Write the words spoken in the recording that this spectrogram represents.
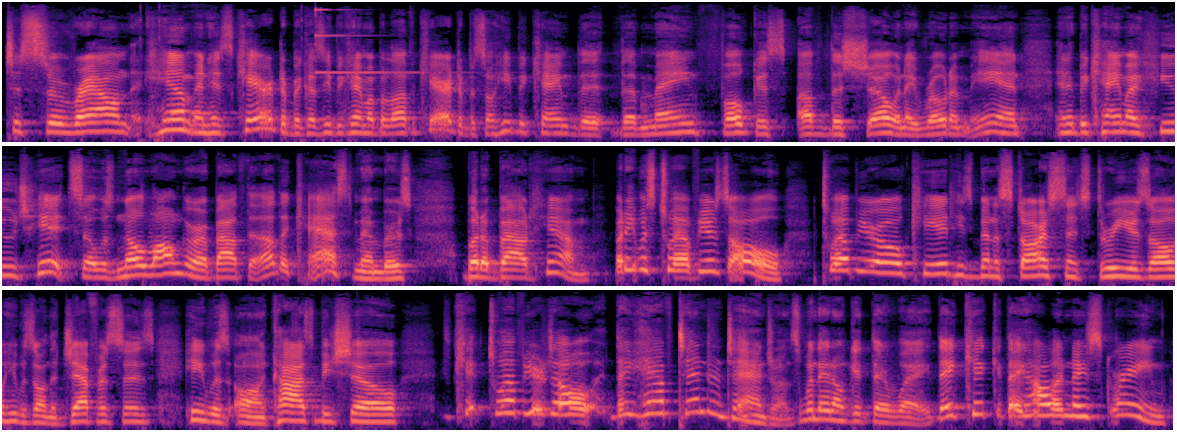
to surround him and his character because he became a beloved character. But so he became the the main focus of the show and they wrote him in and it became a huge hit. So it was no longer about the other cast members but about him. But he was 12 years old. 12 year old kid. He's been a star since 3 years old. He was on the jeffersons. He was on cosby show 12 years old, they have tender tantrums when they don't get their way. They kick, they holler, and they scream.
